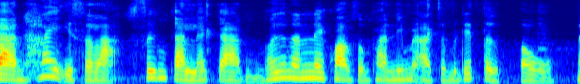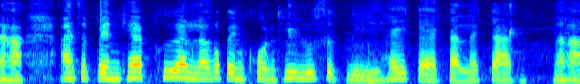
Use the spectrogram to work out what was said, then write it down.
การให้อิสระซึ่งกันและกัน เพราะฉะนั้นในความสัมพันธ์นี้มันอาจจะไม่ได้เติบโตนะคะอาจจะเป็นแค่เพื่อนแล้วก็เป็นคนที่รู้สึกดีให้แก่กันและกันนะคะ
